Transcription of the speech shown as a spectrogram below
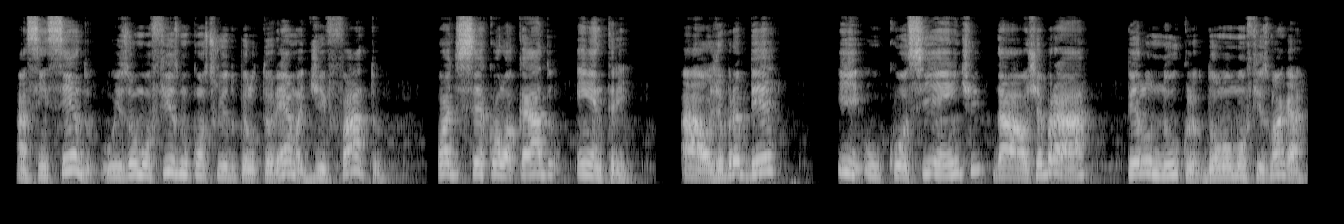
Assim sendo, o isomorfismo construído pelo teorema, de fato, pode ser colocado entre a álgebra B e o quociente da álgebra A pelo núcleo do homomorfismo H,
